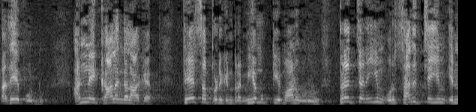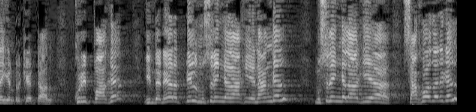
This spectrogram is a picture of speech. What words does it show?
அதே போன்று அண்மை காலங்களாக பேசப்படுகின்ற மிக முக்கியமான ஒரு பிரச்சனையும் ஒரு சர்ச்சையும் என்ன என்று கேட்டால் குறிப்பாக இந்த நேரத்தில் முஸ்லிம்களாகிய நாங்கள் முஸ்லிம்களாகிய சகோதரர்கள்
